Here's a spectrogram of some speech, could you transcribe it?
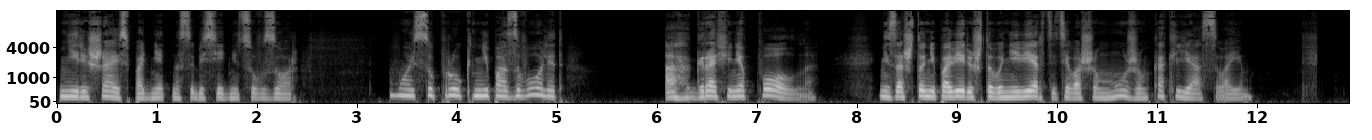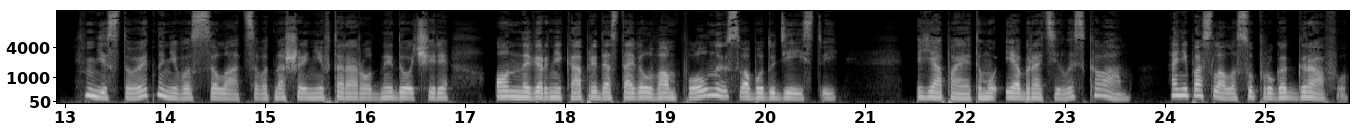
не решаясь поднять на собеседницу взор. Мой супруг не позволит. Ах, графиня полна. Ни за что не поверю, что вы не вертите вашим мужем, как я своим. Не стоит на него ссылаться в отношении второродной дочери. Он наверняка предоставил вам полную свободу действий. Я поэтому и обратилась к вам, а не послала супруга к графу.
